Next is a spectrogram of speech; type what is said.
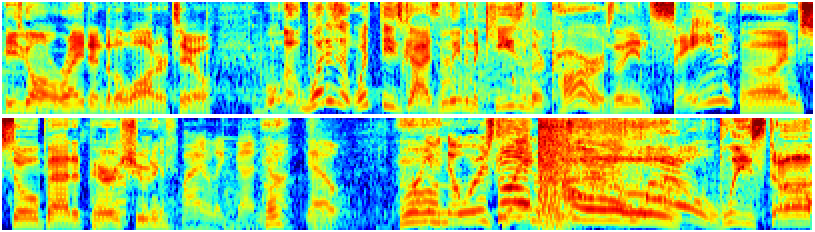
he's going right into the water too. Wh- What is it with these guys and leaving the keys in their cars? Are they insane? Uh, I'm so bad at parachuting. The pilot got Huh? knocked out. I even know where plane was. Oh, Whoa! please stop!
